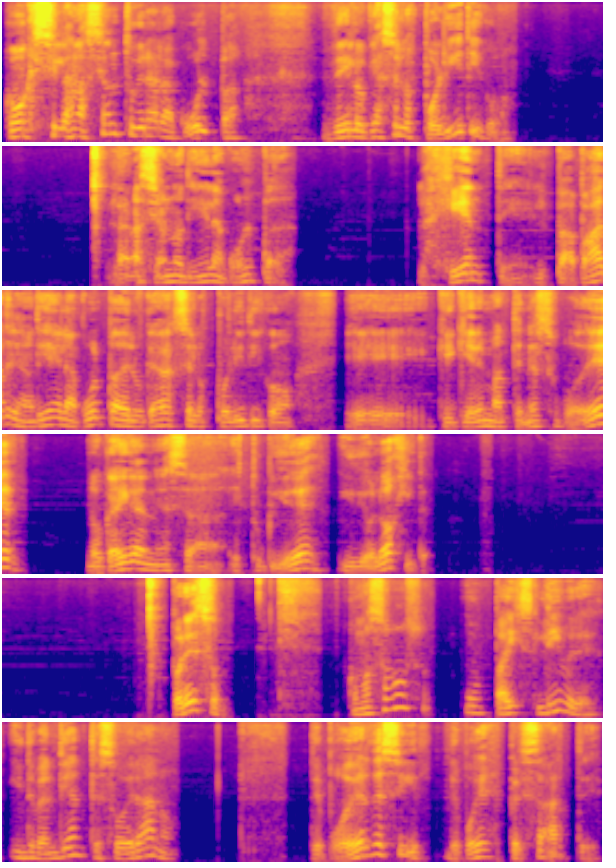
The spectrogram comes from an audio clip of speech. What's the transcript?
Como que si la nación tuviera la culpa de lo que hacen los políticos. La nación no tiene la culpa. La gente, el papatria no tiene la culpa de lo que hacen los políticos eh, que quieren mantener su poder. No caigan en esa estupidez ideológica. Por eso, como somos un país libre, independiente, soberano, de poder decir, de poder expresarte,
